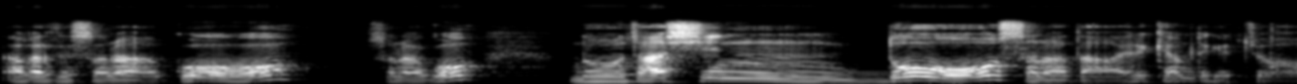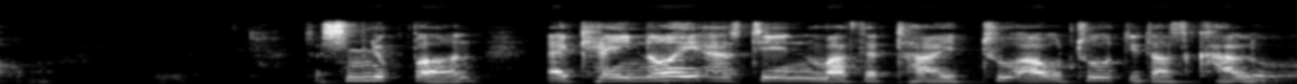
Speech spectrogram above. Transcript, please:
아가테 선하고 선하고 너 자신도 선하다 이렇게 하면 되겠죠. 자 16번 에케이노이 에스틴 마테타이 투 아우투 디다스 칼루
